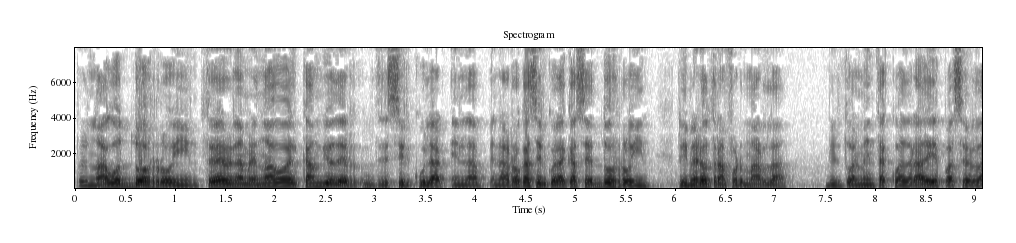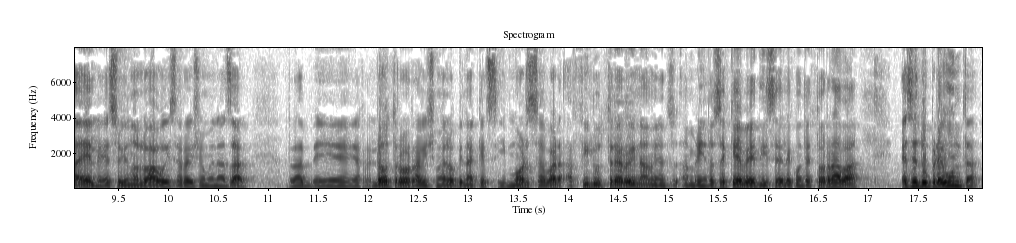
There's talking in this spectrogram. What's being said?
pero no hago dos roin, tres roin, no hago el cambio de, circular. En la, en la roca circular hay que hacer dos roin. Primero transformarla virtualmente a cuadrada y después hacer la L. Eso yo no lo hago, dice Rabbi Shomel Azar. Eh, el otro, Rabbi Shomel opina que sí. Mor sabar afilu trero Entonces, ¿qué ves? Dice, le contestó Raba. Esa es tu pregunta.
